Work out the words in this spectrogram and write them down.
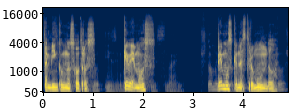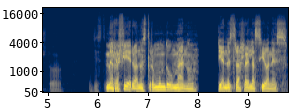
también con nosotros. ¿Qué vemos? Vemos que nuestro mundo, me refiero a nuestro mundo humano y a nuestras relaciones,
